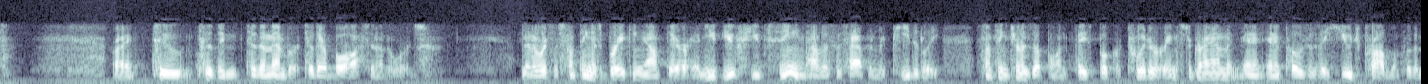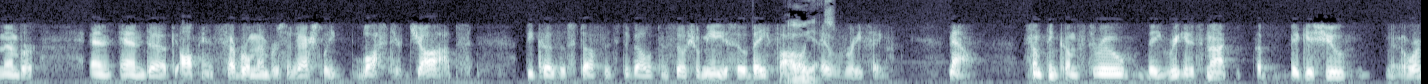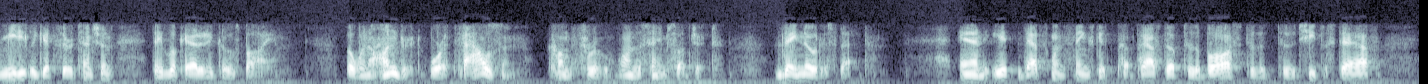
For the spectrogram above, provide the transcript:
right? To to the to the member, to their boss, in other words. In other words, if something is breaking out there, and you, you've you've seen how this has happened repeatedly, something turns up on Facebook or Twitter or Instagram, and, and, it, and it poses a huge problem for the member, and and uh, all several members have actually lost their jobs because of stuff that's developed in social media. So they follow Oh, yes. everything. Now, something comes through, they re- it's not a big issue or immediately gets their attention. They look at it, it goes by. But when a hundred or a thousand come through on the same subject, they notice that, and it that's when things get p- passed up to the boss, to the to the chief of staff,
